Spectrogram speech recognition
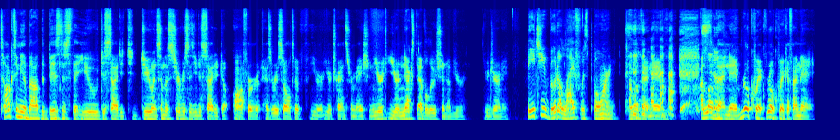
Talk to me about the business that you decided to do and some of the services you decided to offer as a result of your, your transformation, your your next evolution of your your journey. Beachy Buddha Life was born. I love that name. I love So- that name. Real quick, real quick, if I may.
